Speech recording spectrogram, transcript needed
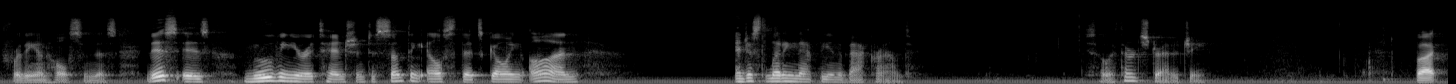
for the unwholesomeness. This is moving your attention to something else that's going on and just letting that be in the background. So, a third strategy. But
